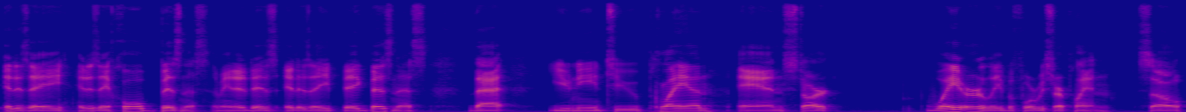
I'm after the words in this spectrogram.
it is a it is a whole business. I mean, it is it is a big business that you need to plan and start way early before we start planting. So,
